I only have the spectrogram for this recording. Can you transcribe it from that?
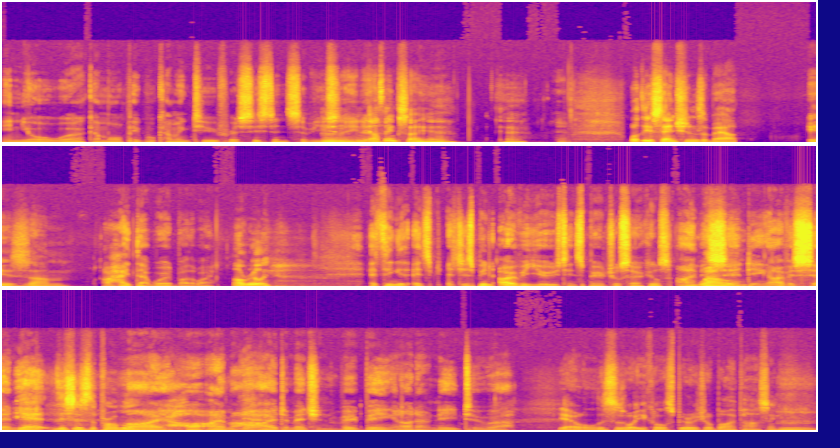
in your work? Are more people coming to you for assistance? Have you Mm, seen? yeah, a- I think so. Yeah. yeah, Yeah. What the ascension's about is, um, I hate that word, by the way. oh really? I think it, it's it's just been overused in spiritual circles. I'm Well, ascending. I'm ascending. Yeah, this is the problem. My hi- I'm a Yeah. higher dimension being, and I don't need to. Uh, Yeah, well, this is what you call spiritual bypassing. mm.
